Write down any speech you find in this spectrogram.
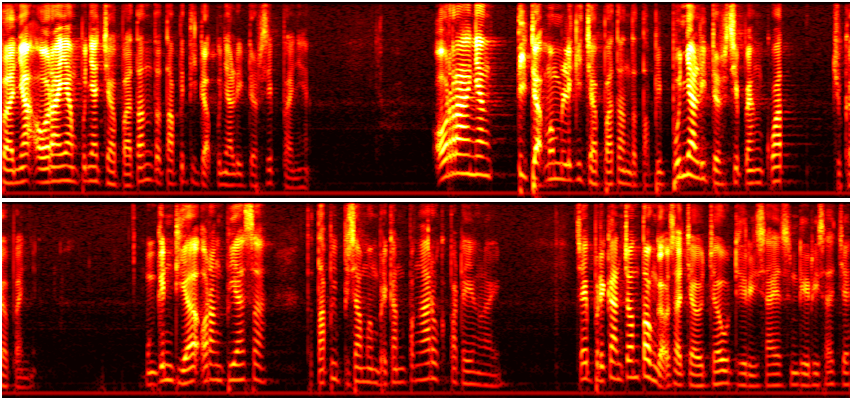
Banyak orang yang punya jabatan tetapi tidak punya leadership banyak. Orang yang tidak memiliki jabatan tetapi punya leadership yang kuat juga banyak. Mungkin dia orang biasa tetapi bisa memberikan pengaruh kepada yang lain. Saya berikan contoh nggak usah jauh-jauh diri saya sendiri saja.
